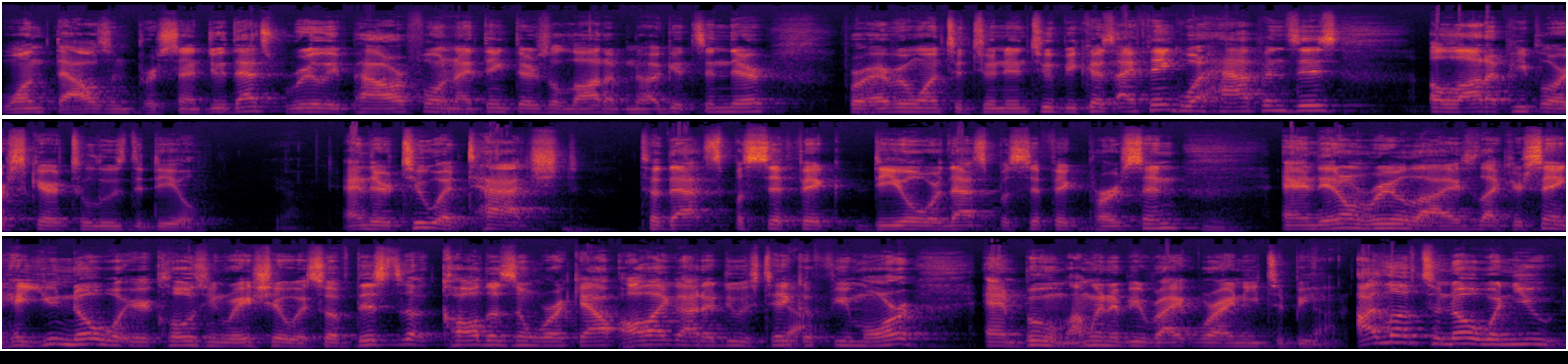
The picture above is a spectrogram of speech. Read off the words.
1000%. Dude, that's really powerful. And I think there's a lot of nuggets in there for everyone to tune into because I think what happens is a lot of people are scared to lose the deal. Yeah. And they're too attached to that specific deal or that specific person. Mm. And they don't realize, like you're saying, hey, you know what your closing ratio is. So if this call doesn't work out, all I got to do is take Yeah. a few more and boom, I'm going to be right where I need to be. I'd love to know when you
